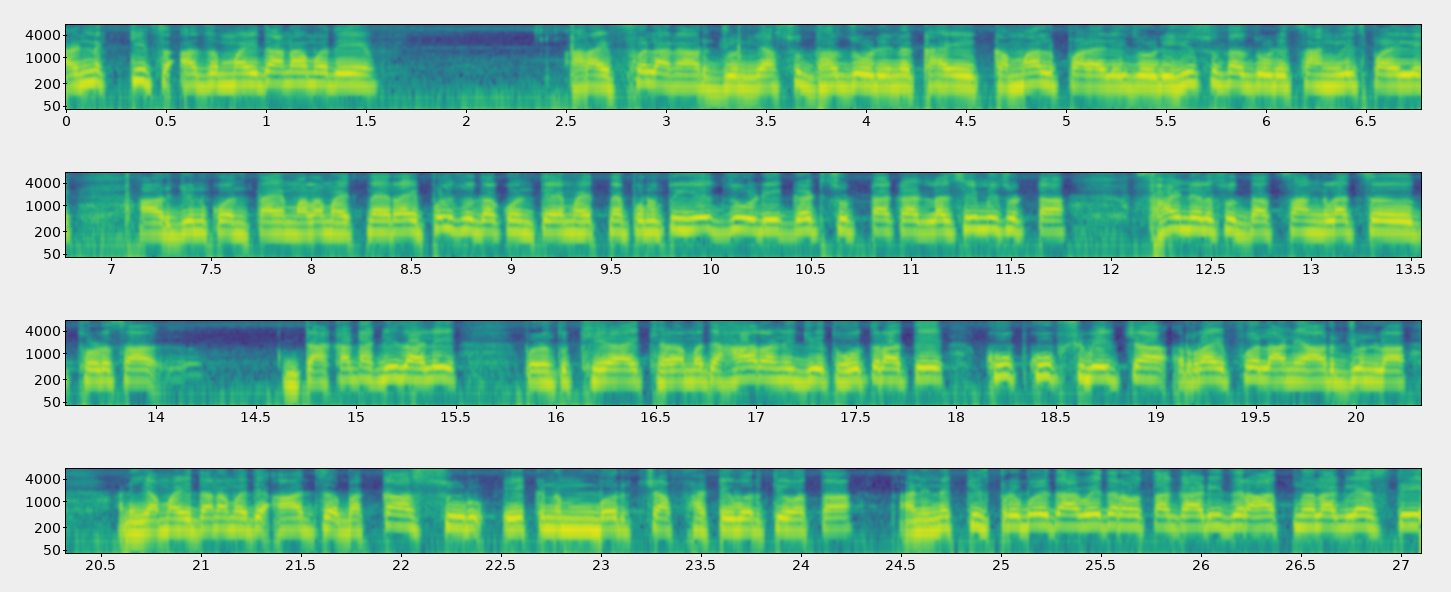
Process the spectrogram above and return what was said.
आणि नक्कीच आज मैदानामध्ये रायफल आणि अर्जुन यासुद्धा जोडीनं काही कमाल पळाली जोडी ही सुद्धा जोडी चांगलीच पाळली. अर्जुन कोणता आहे मला माहीत नाही रायफलसुद्धा कोणती आहे माहीत नाही परंतु हे जोडी गट सुट्टा काढला सेमी सुट्टा फायनलसुद्धा चांगलाच थोडासा टाकाटाकी झाली परंतु खेळ आहे खेळामध्ये हार आणि जीत होत राहते. खूप खूप शुभेच्छा रायफल आणि अर्जुनला. आणि या मैदानामध्ये आज बक्कासूर एक नंबरच्या फाटीवरती होता. आणि नक्कीच प्रबळ दावेदार होता. गाडी जर आत न लागली असते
